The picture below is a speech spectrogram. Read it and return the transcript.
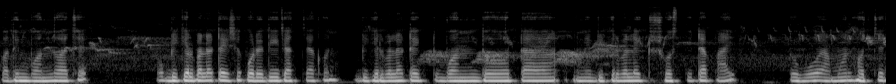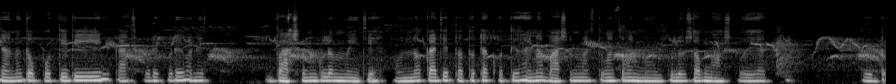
কদিন বন্ধ আছে। ও বিকেলবেলাটা এসে করে দিয়ে যাচ্ছে এখন। বিকেলবেলাটা একটু বন্ধটা মানে বিকেলবেলা একটু স্বস্তিটা পাই তবুও এমন হচ্ছে জানো তো, প্রতিদিন কাজ করে করে অনেক বাসনগুলো মেজে। অন্য কাজে ততটা ক্ষতি হয় না বাসন মাজতে মাজতে আমার নখগুলো সব নষ্ট হয়ে যাচ্ছে। তো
